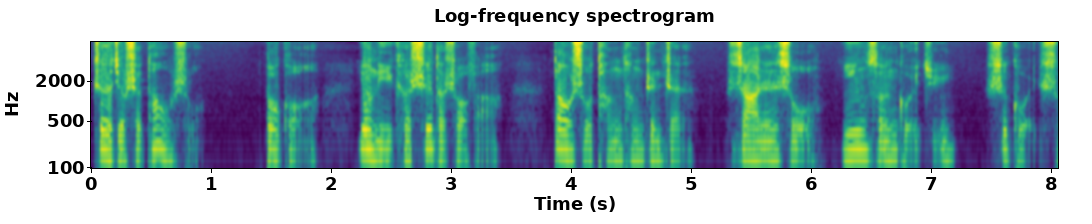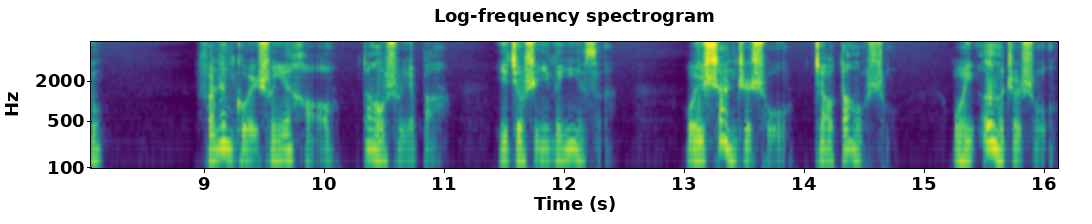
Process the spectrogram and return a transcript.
这就是道术。不过，用李克师的说法，道术堂堂正正，杀人术阴损诡谲，是鬼术。反正鬼术也好，道术也罢，也就是一个意思。为善之术叫道术，为恶之术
